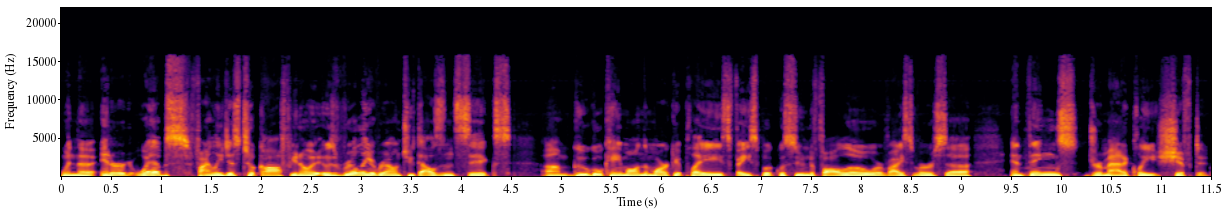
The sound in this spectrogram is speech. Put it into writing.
When the interwebs finally just took off, you know, it was really around 2006. Um, Google came on the marketplace, Facebook was soon to follow, or vice versa, and things dramatically shifted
